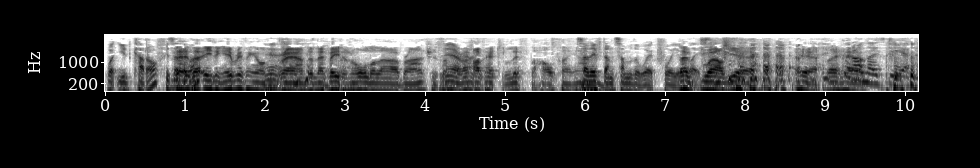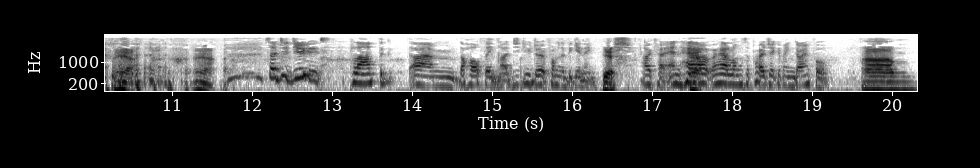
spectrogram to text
what you'd cut off? Is that they're, the they're eating everything on Yeah. the ground, and they've eaten all the lower branches. Yeah, I've, right. I've had to lift the whole thing. So up. they've done some of the work for you, They've- at least. well, yeah, yeah, they have. Put on those deer. yeah, yeah, so did you plant the um, the whole thing? Like, did you do it from the beginning? yes. Okay. And how how long's the project been going for? Um,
